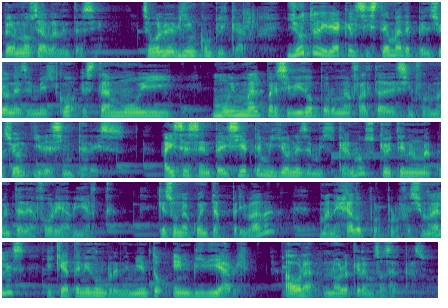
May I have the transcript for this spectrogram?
pero no se hablan entre sí se vuelve bien complicado. Yo te diría que el sistema de pensiones de México está muy, muy mal percibido por una falta de desinformación y desinterés. Hay 67 millones de mexicanos que hoy tienen una cuenta de Afore abierta, que es una cuenta privada, manejado por profesionales y que ha tenido un rendimiento envidiable. Ahora no le queremos hacer caso.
